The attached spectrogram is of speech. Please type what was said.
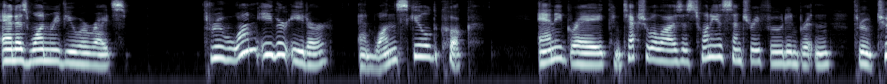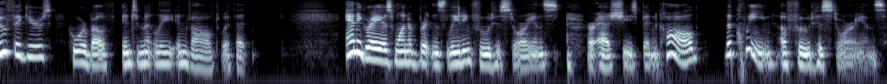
And as one reviewer writes, through one eager eater and one skilled cook, Annie Gray contextualizes 20th century food in Britain through two figures who were both intimately involved with it. Annie Gray is one of Britain's leading food historians, or as she's been called, the queen of food historians.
